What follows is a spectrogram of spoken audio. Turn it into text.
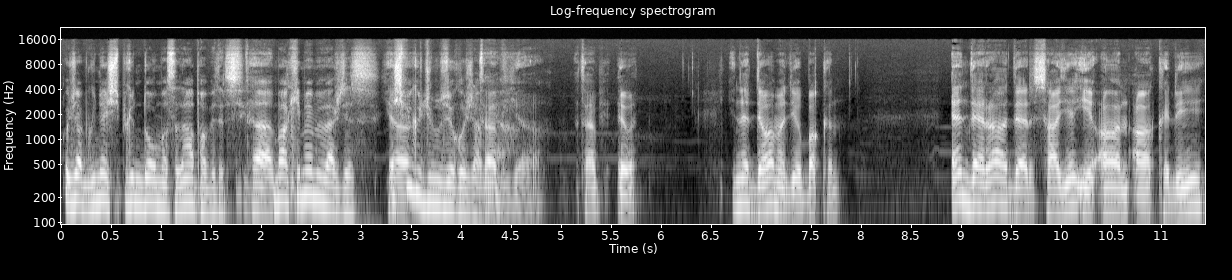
Hocam güneş bir gün doğmasa ne yapabiliriz? Tabii. Mahkeme mi vereceğiz? Ya, Hiçbir gücümüz yok hocam tabii ya. ya. Tabii evet. Yine devam ediyor bakın. Ender der saye-i an akili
